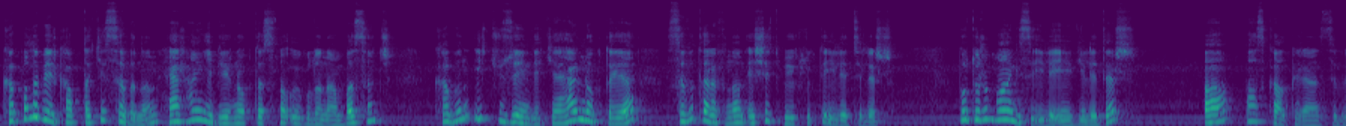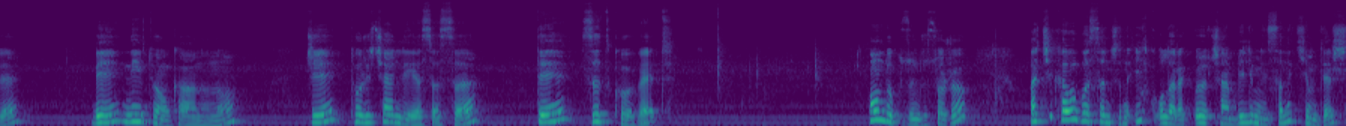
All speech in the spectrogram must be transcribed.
Kapalı bir kaptaki sıvının herhangi bir noktasına uygulanan basınç, kabın iç yüzeyindeki her noktaya sıvı tarafından eşit büyüklükte iletilir. Bu durum hangisi ile ilgilidir? A. Pascal prensibi B. Newton kanunu C. Torricelli yasası D. Zıt kuvvet 19. soru. Açık hava basıncını ilk olarak ölçen bilim insanı kimdir?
